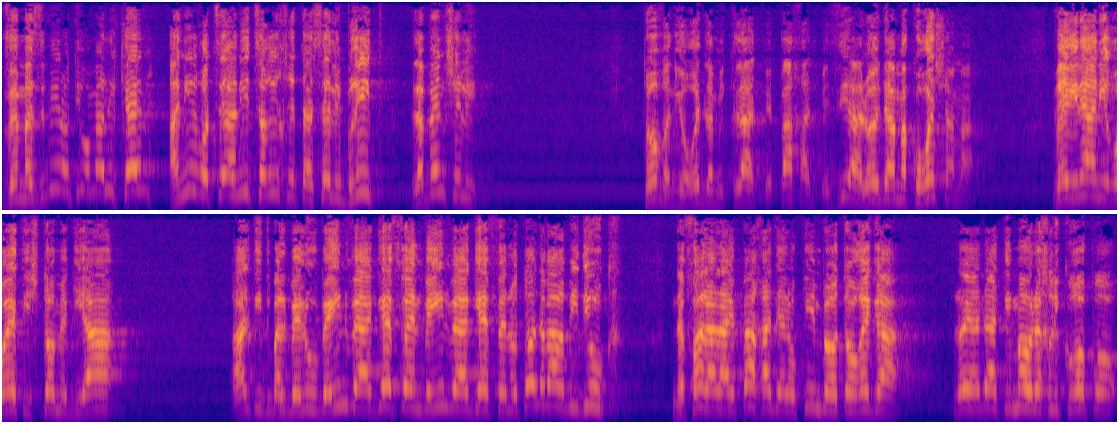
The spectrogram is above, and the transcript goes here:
ומזמין אותי, הוא אומר לי, כן, אני רוצה, אני צריך שתעשה לי ברית לבן שלי. טוב, אני יורד למקלט בפחד, בזיע, לא יודע מה קורה שם. והנה אני רואה את אשתו מגיעה, אל תתבלבלו, בעין והגפן, בעין והגפן, אותו דבר בדיוק. נפל עליי פחד אלוקים באותו רגע, לא ידעתי מה הולך לקרות פה,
